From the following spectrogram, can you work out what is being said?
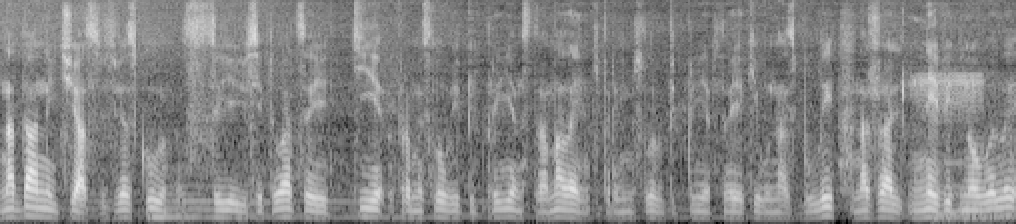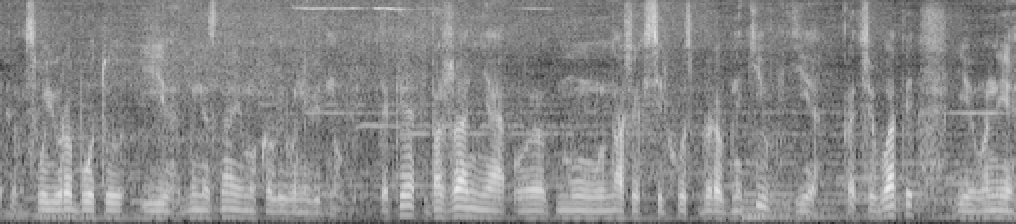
На даний час в зв'язку з цією ситуацією ті промислові підприємства, маленькі промислові підприємства, які у нас були, на жаль, не відновили свою роботу, і ми не знаємо, коли вони відновлять. Таке бажання е, у наших сільхозвиробників є працювати, і вони е,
